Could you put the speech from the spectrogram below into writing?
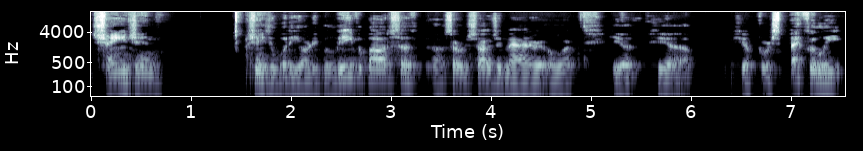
changing changing what he already believed about a, a certain subject matter, or he he he'll respectfully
